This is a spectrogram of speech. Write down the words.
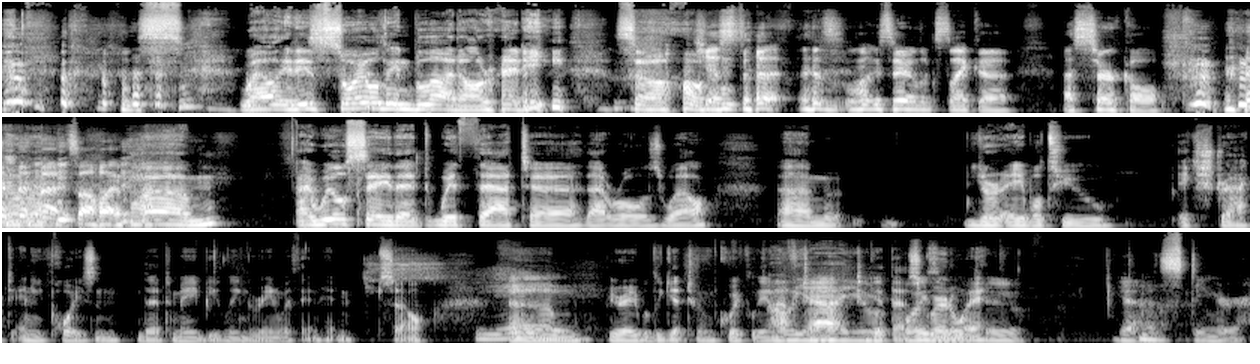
Well, it is soiled in blood already, so Just uh, as long as there looks like a, a circle. That's all I want. um, I will say that with that uh, that roll as well, um, you're able to extract any poison that may be lingering within him. So um, you're able to get to him quickly enough oh yeah, to, you to get that squared away. too. yeah, it's stinger.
